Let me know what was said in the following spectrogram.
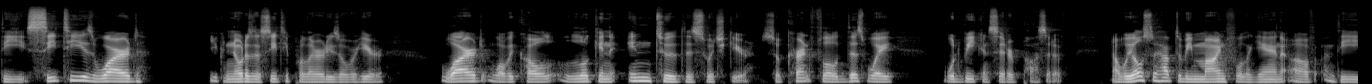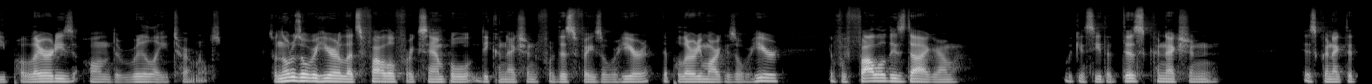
the CT is wired. You can notice the CT polarities over here. Wired what we call looking into the switch gear. So current flow this way would be considered positive. Now we also have to be mindful again of the polarities on the relay terminals. So notice over here, let's follow, for example, the connection for this phase over here. The polarity mark is over here. If we follow this diagram, we can see that this connection is connected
